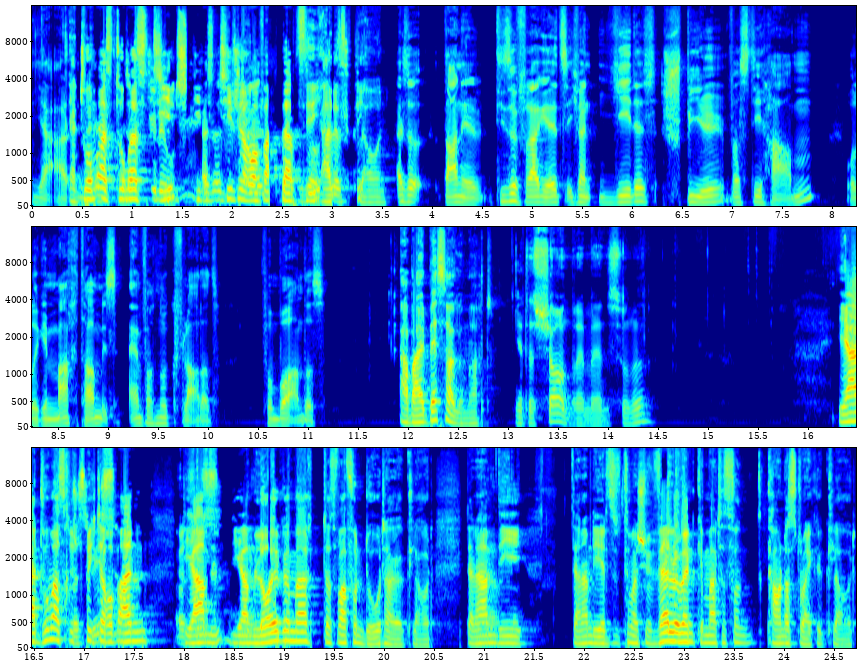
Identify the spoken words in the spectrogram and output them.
ja, Ja, Thomas, also, Thomas zielt- also, zielt darauf ab, dass sie alles klauen. Also, Daniel, diese Frage jetzt, ich meine, jedes Spiel, was die haben oder gemacht haben, ist einfach nur gefladert. Von woanders. Aber halt besser gemacht. Ja, das Genre meinst du, ne? Ja, Thomas Was spricht darauf du? an, die haben, die haben LOL gemacht, das war von Dota geklaut. Dann haben Ja. die, dann haben die jetzt zum Beispiel Valorant gemacht, das ist von Counter-Strike geklaut.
